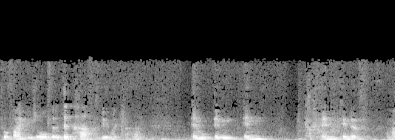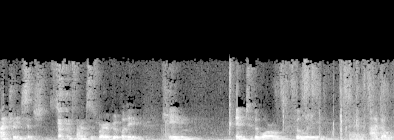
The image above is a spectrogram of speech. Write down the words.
till five years old. But it didn't have to be like that. In, in, in, in kind of imaginary circumstances where everybody came into the world fully uh, adult,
